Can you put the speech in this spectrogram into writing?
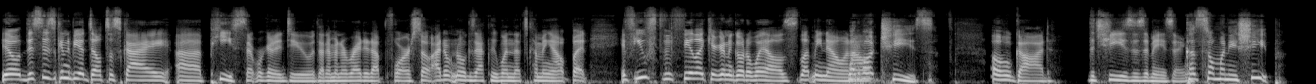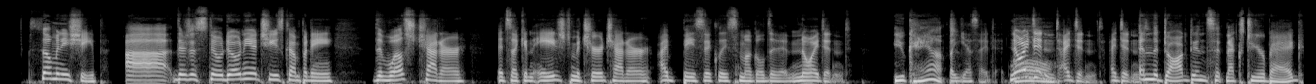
You know, this is going to be a Delta Sky uh, piece that we're going to do that I'm going to write it up for. So I don't know exactly when that's coming out, but if you f- feel like you're going to go to Wales, let me know. And What I'll- about cheese? Oh God, the cheese is amazing. Because so many sheep. So many sheep. Uh, there's a Snowdonia cheese company, the Welsh cheddar. It's like an aged, mature cheddar. I basically smuggled it in. No, I didn't. You can't. But yes, I did. No, I Oh. didn't. I didn't. I didn't. And the dog didn't sit next to your bag?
